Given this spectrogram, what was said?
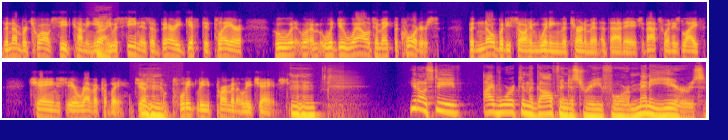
the number 12 seed coming in. Right. He was seen as a very gifted player who would, would do well to make the quarters but nobody saw him winning the tournament at that age. That's when his life changed irrevocably, just mm-hmm. completely, permanently changed. Mm-hmm. You know, Steve, I've worked in the golf industry for many years.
